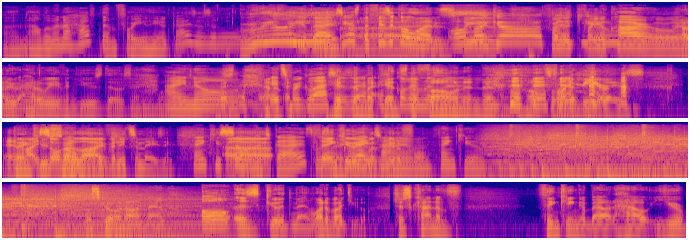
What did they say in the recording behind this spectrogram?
an album, and I have them for you here, guys. Is a little really for you guys? Yes, the physical ones. Nice. for Oh my you, God! For the, for your car or How do how do we even use those anymore? I know. It's for glasses. Hit them against the phone and then hopefully for the beer. plays. And Thank I you saw so her live, much. and it's amazing. Thank you so Uh, much, guys. It thank a you. It great was time. beautiful. Thank you. What's going on, man? All is good, man. What about you? Just kind of thinking about how you're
